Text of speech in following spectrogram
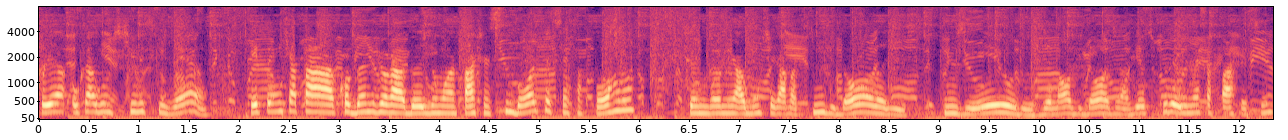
foi o que alguns times fizeram, referente a estar tá cobrando jogadores uma taxa simbólica, de certa forma, se eu não me engano, alguns chegavam a 15 dólares, 15 euros, 19 dólares, 9 euros, por aí nessa parte assim,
